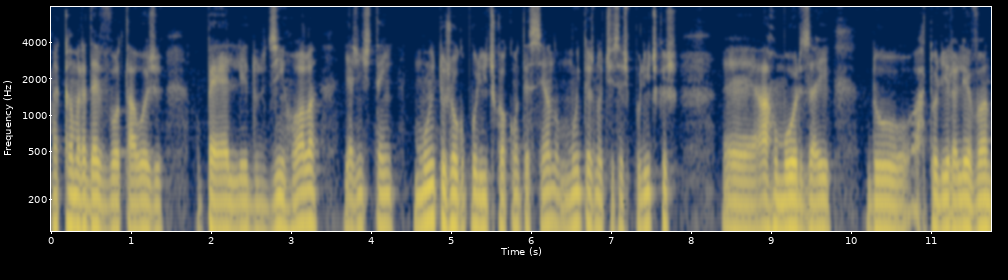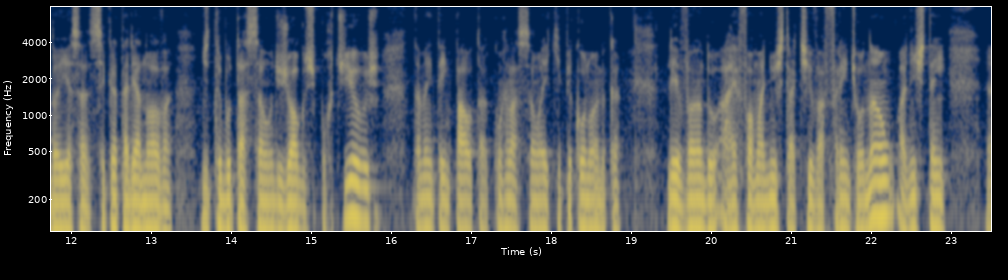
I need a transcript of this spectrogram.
a Câmara deve votar hoje o PL do desenrola e a gente tem muito jogo político acontecendo, muitas notícias políticas. É, há rumores aí do Arthur Lira levando aí essa secretaria nova de tributação de jogos esportivos. Também tem pauta com relação à equipe econômica levando a reforma administrativa à frente ou não. A gente tem é,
